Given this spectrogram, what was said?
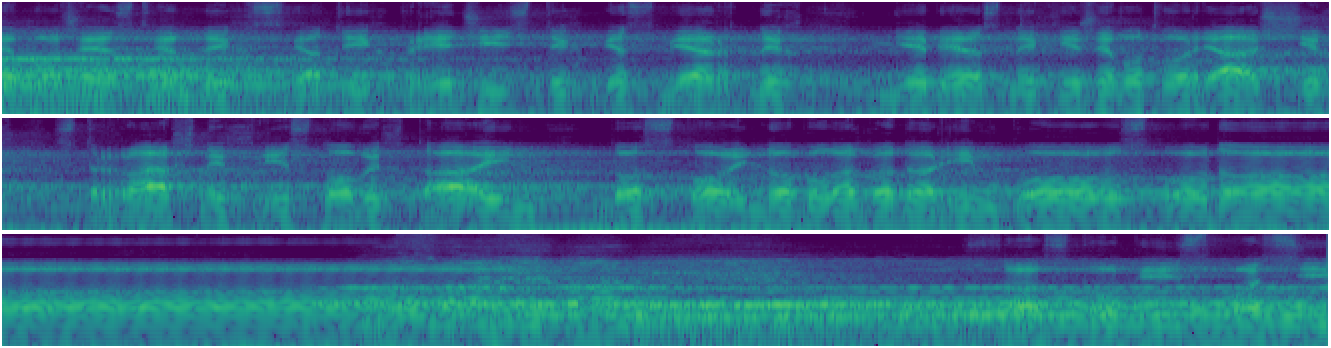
приимше божественных, святых, пречистых, бессмертных, небесных и животворящих, страшных Христовых тайн, достойно благодарим Господа. Заступи, спаси,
